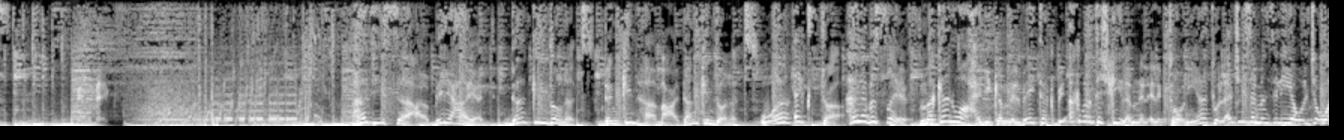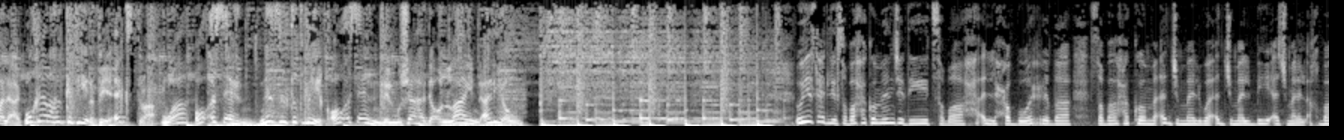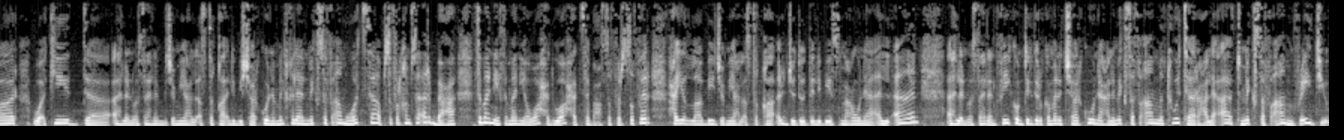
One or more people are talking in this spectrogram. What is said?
الساعة برعاية Dunkin' Donuts دانكنها مع Dunkin' Donuts و eXtra. هلا بالصيف. مكان واحد يكمل بيتك بأكبر تشكيلة من الإلكترونيات والأجهزة المنزلية والجوالات وغيرها الكثير في eXtra و أو اس ان نزل تطبيق أو اس ان للمشاهدة أونلاين اليوم. ويسعد لي صباحكم من جديد. صباح الحب والرضا صباحكم أجمل وأجمل بأجمل الأخبار. وأكيد أهلا وسهلا بجميع الأصدقاء اللي بيشاركونا من خلال Mix FM واتساب صفر خمسة أربعة ثمانية, ثمانية واحد, واحد سبعة صفر صفر. حي الله بجميع الأصدقاء الجدد اللي بيسمعونا الآن. أهلا وسهلا فيكم. تقدروا كمان تشاركونا على Mix FM تويتر على at Mix FM Radio.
